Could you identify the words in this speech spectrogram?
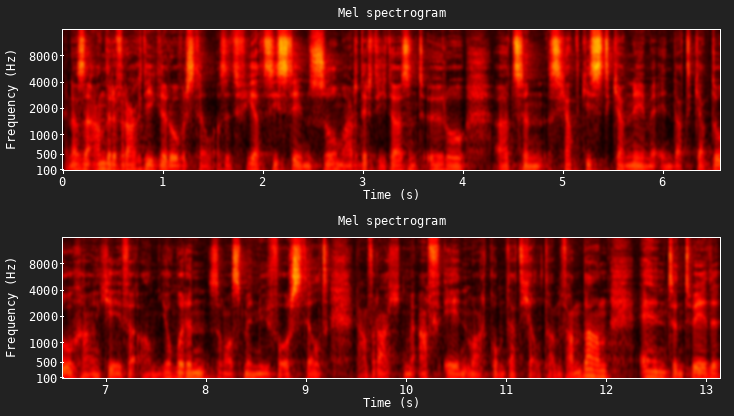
en dat is een andere vraag die ik daarover stel, als het fiat-systeem zomaar 30.000 euro uit zijn schatkist kan nemen en dat cadeau gaan geven aan jongeren, zoals men nu voorstelt, dan vraag ik me af, één, waar komt dat geld dan vandaan? En ten tweede,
